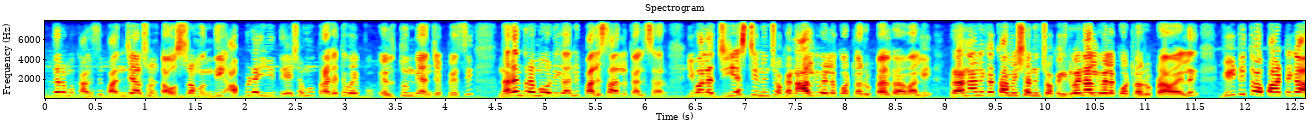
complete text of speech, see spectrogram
ఇద్దరము కలిసి పనిచేయాల్సిన అవసరం ఉంది. అప్పుడే ఈ దేశము ప్రగతి వైపు వెళ్తుంది అని చెప్పేసి నరేంద్ర మోడీ గారిని పలుసార్లు కలిశారు. ఇవాళ జీఎస్టీ నుంచి ఒక నాలుగు వేల కోట్ల రూపాయలు రావాలి. ప్రణాళిక కమిషన్ నుంచి ఒక ఇరవై నాలుగు వేల కోట్ల రూపాయలు రావాలి. వీటితో పాటుగా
